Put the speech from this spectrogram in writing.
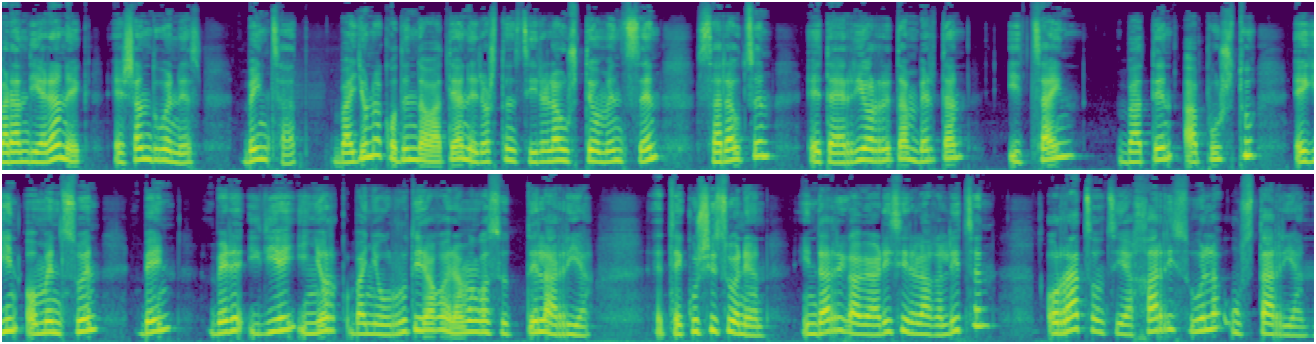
barandiaranek esan duenez, behintzat, baionako denda batean erosten zirela uste omen zen, zarautzen eta herri horretan bertan itzain baten apustu egin omen zuen behin bere idiei inork baino urrutirago eramango zutela harria. Eta ikusi zuenean, indarri gabe ari zirela gelditzen, horratzontzia jarri zuela ustarrian,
